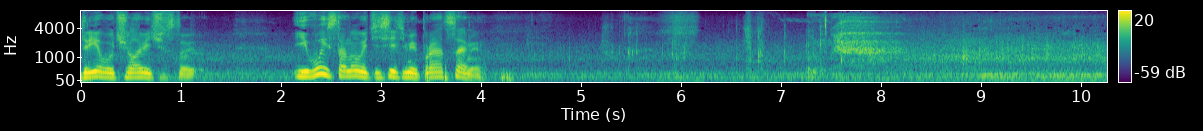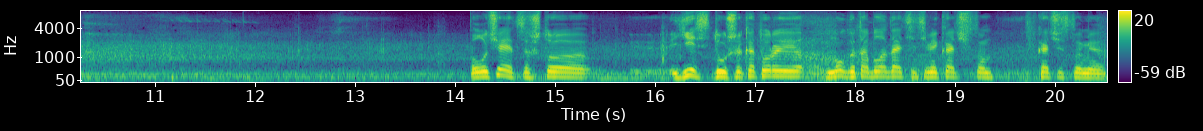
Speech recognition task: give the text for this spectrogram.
древу человечества. И вы становитесь этими праотцами. Получается, что есть души, которые могут обладать этими качеством, качествами.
